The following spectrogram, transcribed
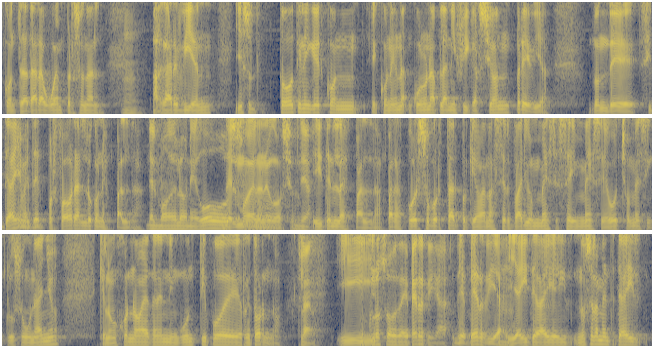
contratar a buen personal, mm. pagar bien, y eso todo tiene que ver con, eh, con, una, con, una, planificación previa, donde si te vayas a meter, por favor, hazlo con espalda. Del modelo de negocio. Del modelo de negocio. Y ten la espalda, para poder soportar, porque van a ser varios meses, seis meses, ocho meses, incluso un año, que a lo mejor no vaya a tener ningún tipo de retorno. Claro. incluso de pérdida. De pérdida. Mm. Y ahí te va a ir, no solamente te va a ir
